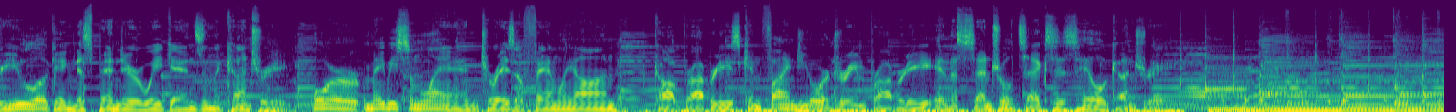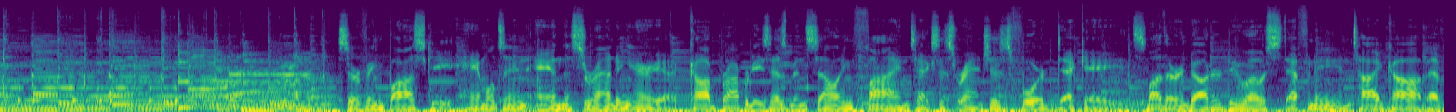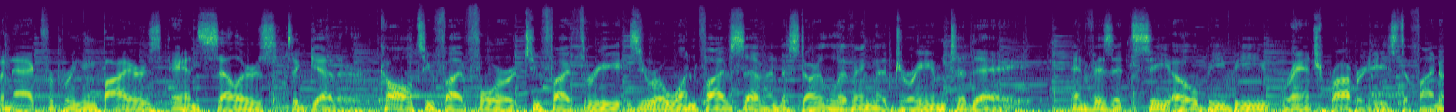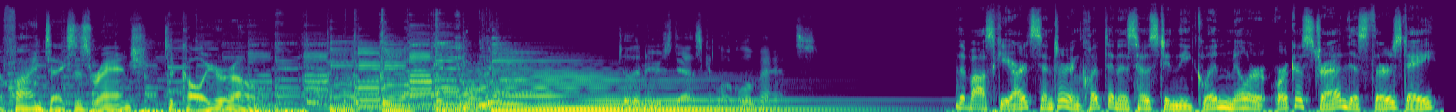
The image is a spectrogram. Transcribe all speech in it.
Are you looking to spend your weekends in the country or maybe some land to raise a family on? Cobb Properties can find your dream property in the Central Texas Hill Country. Serving Bosque, Hamilton, and the surrounding area, Cobb Properties has been selling fine Texas ranches for decades. Mother and daughter duo Stephanie and Ty Cobb have a knack for bringing buyers and sellers together. Call 254 253 0157 to start living the dream today and visit COBB Ranch Properties to find a fine Texas ranch to call your own. The Bosque Arts Center in Clifton is hosting the Glenn Miller Orchestra this Thursday.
